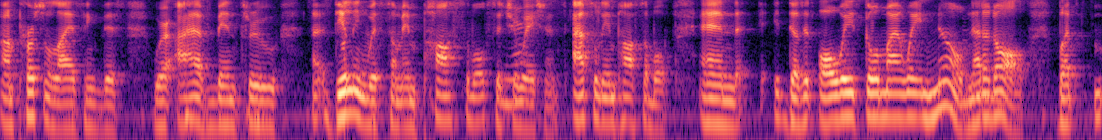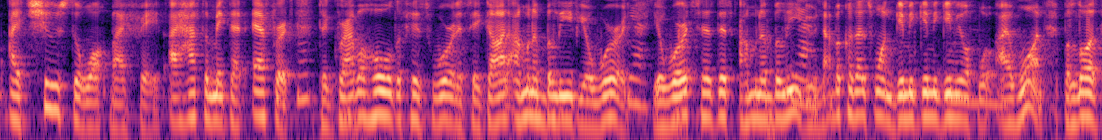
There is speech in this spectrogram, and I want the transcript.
I'm personalizing this where I have been through uh, dealing with some impossible situations, absolutely impossible. And it, does it always go my way? No, not at all. But I choose to walk by faith. I have to make that effort Mm-hmm. to grab a hold of His Word and say, God, I'm going to believe Your Word. Yes. Your Word says this. I'm going to believe you, not because I just want gimme, gimme, gimme of what I want. But Lord,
